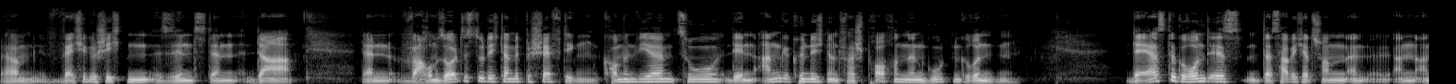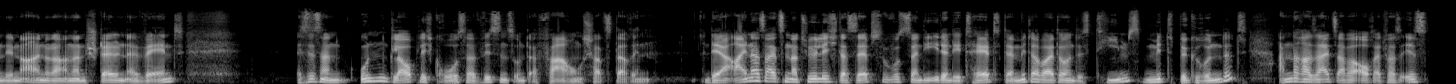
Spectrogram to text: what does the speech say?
ähm, welche Geschichten sind denn da. Denn warum solltest du dich damit beschäftigen? Kommen wir zu den angekündigten und versprochenen guten Gründen. Der erste Grund ist, das habe ich jetzt schon an, an, den einen oder anderen Stellen erwähnt, es ist ein unglaublich großer Wissens- und Erfahrungsschatz darin der einerseits natürlich das Selbstbewusstsein, die Identität der Mitarbeiter und des Teams mit begründet, andererseits aber auch etwas ist,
